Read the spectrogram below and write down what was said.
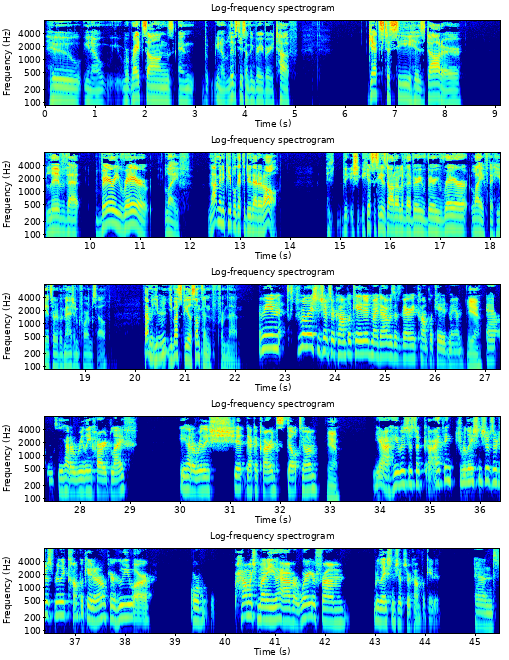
who, you know, writes songs and you know, lives through something very very tough gets to see his daughter live that very rare life not many people get to do that at all. He gets to see his daughter live that very, very rare life that he had sort of imagined for himself. That mm-hmm. you, you must feel something from that. I mean, relationships are complicated. My dad was a very complicated man. Yeah. And he had a really hard life. He had a really shit deck of cards dealt to him. Yeah. Yeah. He was just a, I think relationships are just really complicated. I don't care who you are or how much money you have or where you're from, relationships are complicated. And,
